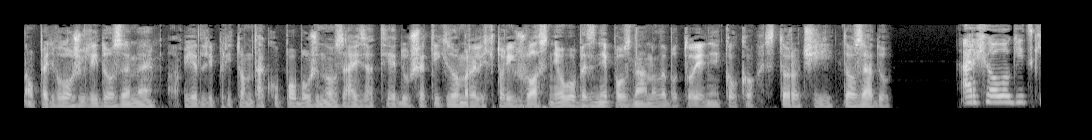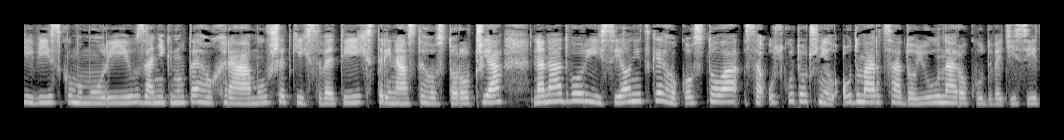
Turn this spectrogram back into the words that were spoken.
opäť vložili do zeme a viedli pritom takú pobožnosť aj za tie duše tých zomrelých, ktorých už vlastne vôbec nepoznáme, lebo to je niekoľko storočí dozadu. Archeologický výskum múriu zaniknutého chrámu všetkých svetých z 13. storočia na nádvorí Sielnického kostola sa uskutočnil od marca do júna roku 2017.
